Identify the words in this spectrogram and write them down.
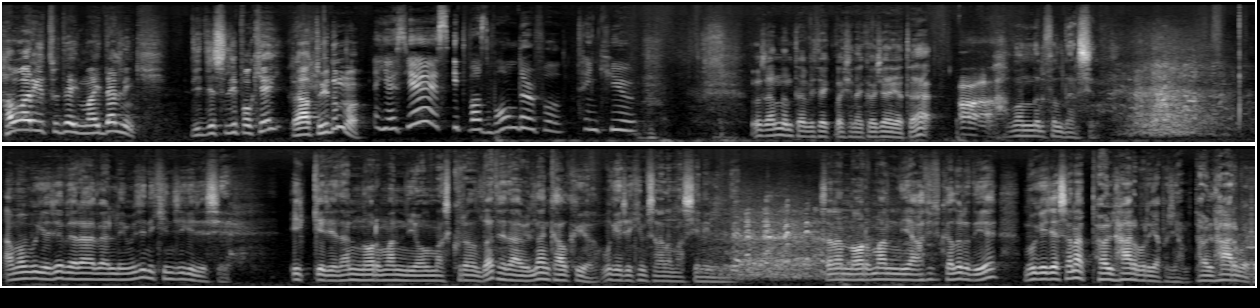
How are you today, my darling? Did you sleep okay? Rahat uyudun mu? Yes, yes, it was wonderful. Thank you. Uzandın tabii tek başına koca yatağa. Ah, wonderful dersin. Ama bu gece beraberliğimizin ikinci gecesi. İlk geceden Normandiya olmaz kuralı da tedavülden kalkıyor. Bu gece kimse alamaz senin elinden. Sana Normandiya hafif kalır diye bu gece sana Pearl Harbor yapacağım. Pearl Harbor.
